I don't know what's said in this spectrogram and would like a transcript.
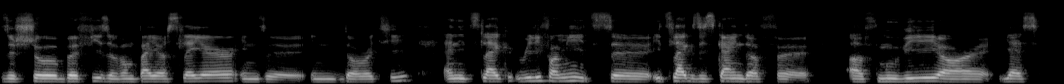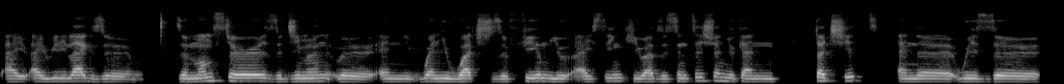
the show Buffy the Vampire Slayer in the in Dorothy, and it's like really for me it's uh, it's like this kind of uh, of movie or yes I I really like the the monsters, the demon, uh, and when you watch the film, you I think you have the sensation you can touch it and uh, with the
